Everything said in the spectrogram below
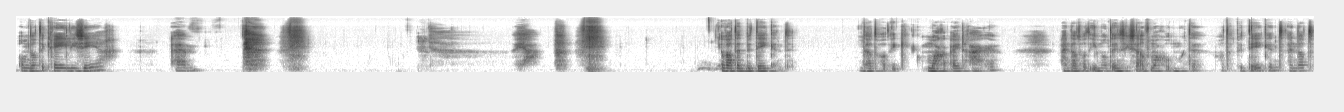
omdat ik realiseer. Ehm, ja. Wat het betekent. Dat wat ik mag uitdragen. En dat wat iemand in zichzelf mag ontmoeten betekent. En dat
